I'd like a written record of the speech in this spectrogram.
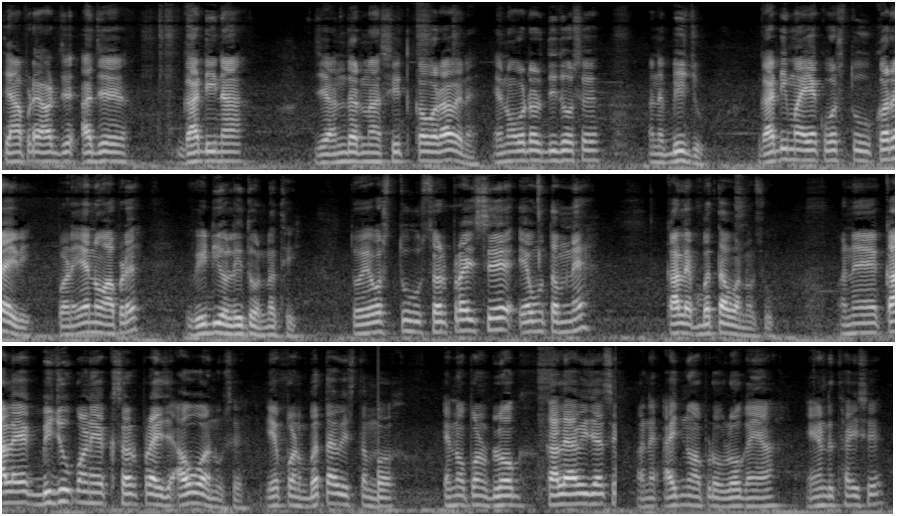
ત્યાં આપણે આજે આજે ગાડીના જે અંદરના સીટ કવર આવે ને, એનો ઓર્ડર દીધો છે અને બીજું. ગાડીમાં એક વસ્તુ કરાવી, પણ એનો આપણે વીડિયો લીધો નથી. તો એ વસ્તુ સરપ્રાઈઝ છે એ હું તમને કાલે બતાવવાનો છું. અને કાલે એક બીજું પણ એક સરપ્રાઈઝ આવવાનું છે, એ પણ બતાવીશ તમને. એનો પણ બ્લોગ કાલે આવી જશે અને આજનો આપણો બ્લોગ અહીંયા એન્ડ થાય છે.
